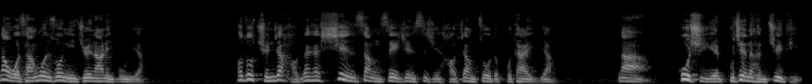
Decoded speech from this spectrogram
那我常问说，你觉得哪里不一样？他说全家好像在线上这件事情好像做的不太一样。那或许也不见得很具体。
